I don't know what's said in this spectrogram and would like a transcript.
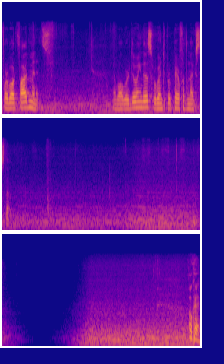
for about five minutes. And while we're doing this, we're going to prepare for the next step. Okay,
